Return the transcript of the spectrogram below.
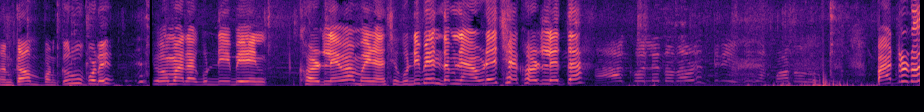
અને કામ પણ કરવું પડે. જો અમારા ગુડ્ડી બેન ખડ લેવા મહિના છે. ગુડ્ડી બેન તમને આવડે છે ખડ લેતા? હા ખોલે તો આવડે ને ત્રી બીજા પાટોળો. પાટડો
